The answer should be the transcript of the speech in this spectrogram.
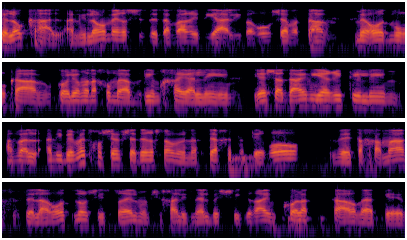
זה לא קל, אני לא אומר שזה דבר אידיאלי, ברור שהמצב מאוד מורכב, כל יום אנחנו מאבדים חיילים, יש עדיין ירי טילים, אבל אני באמת חושב שהדרך שלנו לנצח את הטרור ואת החמאס זה להראות לו שישראל ממשיכה להתנהל בשגרה עם כל הצער והכאב.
